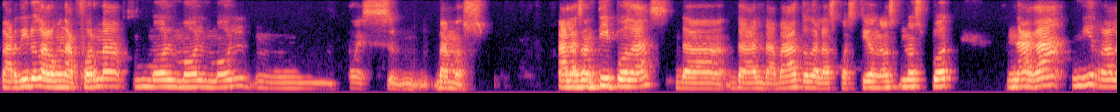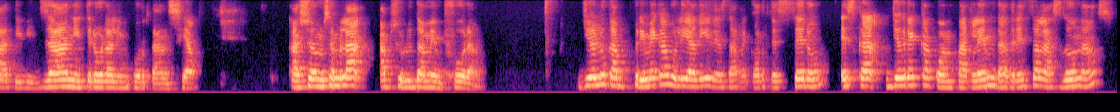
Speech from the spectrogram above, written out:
per dir-ho d'alguna forma, molt, molt, molt, mm, pues, vamos, a les antípodes de, del debat o de les qüestions. No, es- no es pot negar ni relativitzar ni treure l'importància. Això em sembla absolutament fora. Jo el que primer que volia dir des de Recortes Zero és que jo crec que quan parlem de drets de les dones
